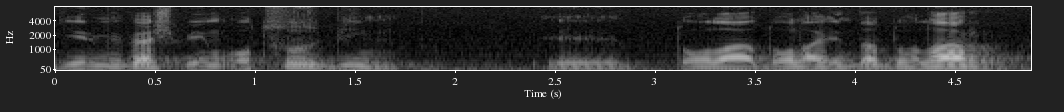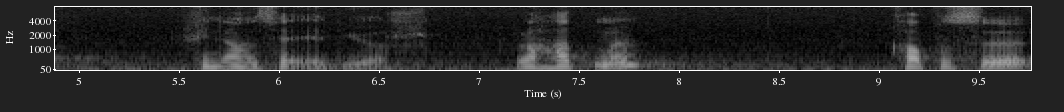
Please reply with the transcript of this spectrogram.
25 bin, 30 bin e, dola, dolayında dolar finanse ediyor. Rahat mı? Kapısı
